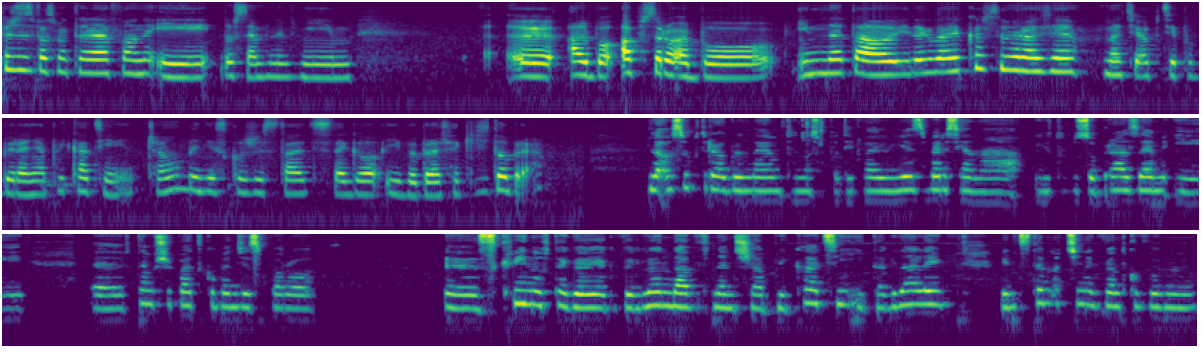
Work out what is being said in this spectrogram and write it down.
Każdy z Was ma telefon i dostępny w nim y, albo App Store, albo inne tam i tak dalej. W każdym razie macie opcję pobierania aplikacji. Czemu by nie skorzystać z tego i wybrać jakieś dobre? Dla osób, które oglądają to na Spotify, jest wersja na YouTube z obrazem i e, w tym przypadku będzie sporo e, screenów tego, jak wygląda wnętrze aplikacji i tak dalej, więc ten odcinek wyjątkowo bym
